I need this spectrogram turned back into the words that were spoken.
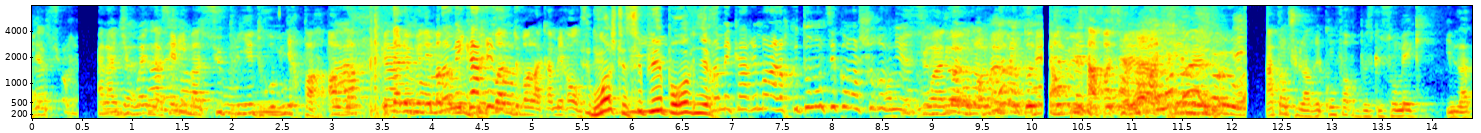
bien sûr. Elle a dit ouais, Nasser, il m'a supplié de revenir par Allah. Ah, Et t'as levé les mains non, comme mais une devant la caméra en plus. Moi, je t'ai supplié pour revenir. Non, mais carrément, alors que tout le monde sait comment je suis revenue. Ouais, non, non, non, mais en plus, ça passe même pas très mal. Attends, tu la réconfortes parce que son mec, il l'a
